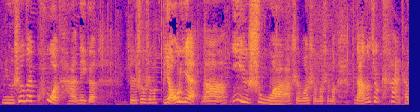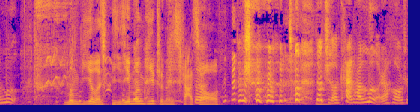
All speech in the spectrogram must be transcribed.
女生在扩谈那个，就是说什么表演呐、艺术嗯啊，什么什么什么，男的就看着他乐，懵逼了，就已经懵逼，只能傻笑。就是 就就只能看着他乐，然后是，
